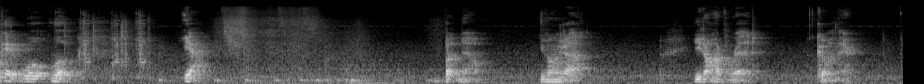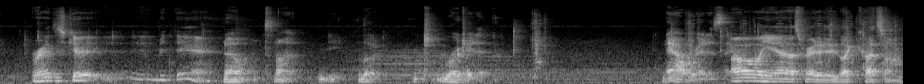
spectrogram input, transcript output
okay. Well, look. Yeah. But no, you've only got. You don't have red. Go in there. Red is good. Uh, right there. No, it's not. Look, rotate it. Now red is there. Oh yeah, that's right. It like cuts them.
